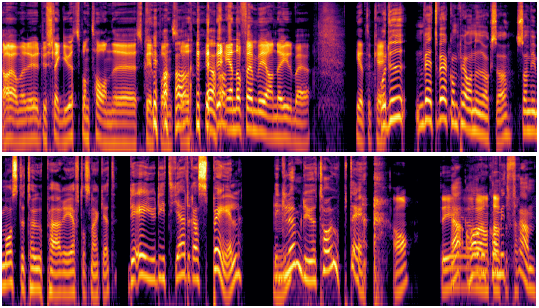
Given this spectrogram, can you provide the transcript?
Ja, ja, men du, du slänger ju ett spontan eh, spelpoäng, så Ja. en av fem är jag nöjd med. Helt okej. Och du, vet du vad jag kom på nu också, som vi måste ta upp här i eftersnacket? Det är ju ditt jädra spel. Vi Mm. glömde ju ta upp det. Ja, det Ja, jag har du inte kommit haft- fram?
